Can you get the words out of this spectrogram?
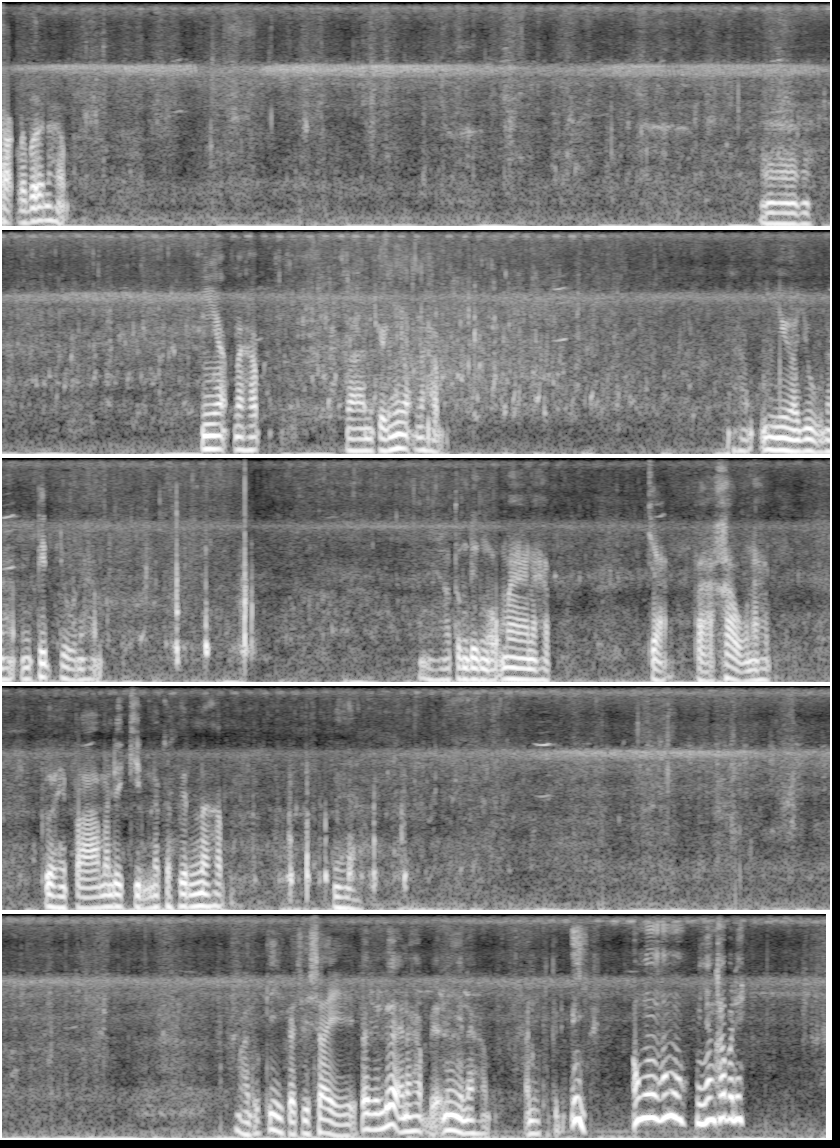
ขักระเบิดนะครับอ่า เงียบนะครับร้านก็เงียบนะครับนะครับมีเหงื่ออยู่นะครับติดอยู่นะครับเราต้องดึงออกมานะครับ จากปลาเข้านะครับ เพื่อให้ปลามันได้กินแล้วก็เห็นนะครับนี่มาทุกี้ก็สิใส่ไปเรื่อยๆนะครับแบบนี้นะครับ อันนี้ก็คืออี เอาเอามียังครับอันนี้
